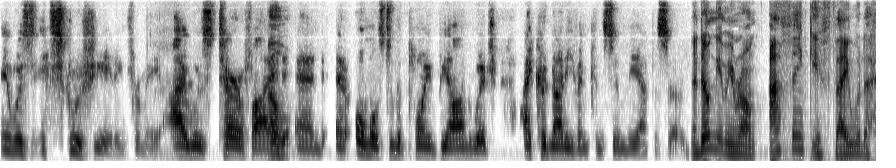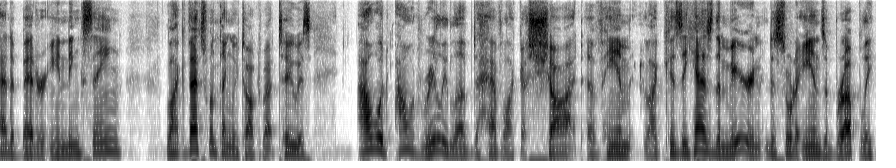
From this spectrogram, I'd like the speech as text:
it was excruciating for me. I was terrified Oh. and and almost to the point beyond which I could not even consume the episode. Now, don't get me wrong. I think if they would have had a better ending scene, like that's one thing we talked about too, is I would I would really love to have like a shot of him, like because he has the mirror and it just sort of ends abruptly.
